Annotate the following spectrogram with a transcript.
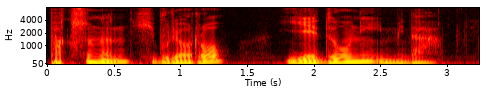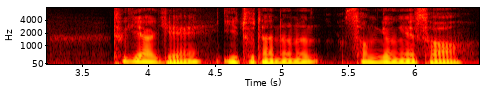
박수는 히브리어로 예드오니입니다. 특이하게 이 두 단어는 성경에서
